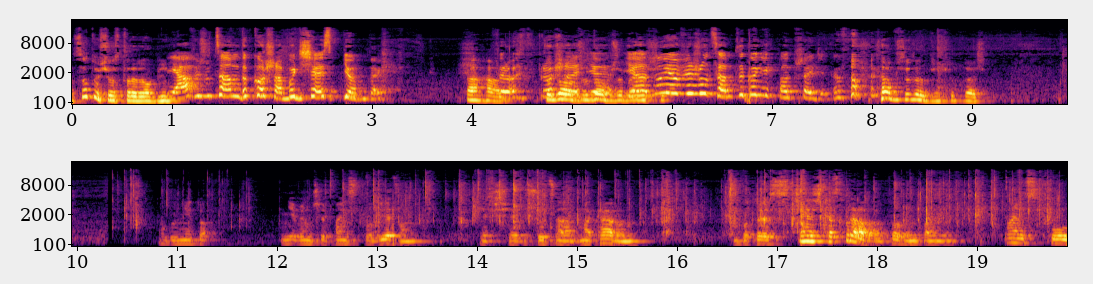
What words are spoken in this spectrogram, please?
A co tu siostra robi? Ja wyrzucałam do kosza, bo dzisiaj jest piątek. Aha, Pro, to proszę dobrze, nie. dobrze. ja, no ja wyrzucam, tylko niech pan przejdzie kawałek. Dobrze, dobrze, przepraszam. Ogólnie to nie wiem, czy Państwo wiedzą, jak się wrzuca makaron. Bo to jest ciężka sprawa, powiem Pani. Państwu,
